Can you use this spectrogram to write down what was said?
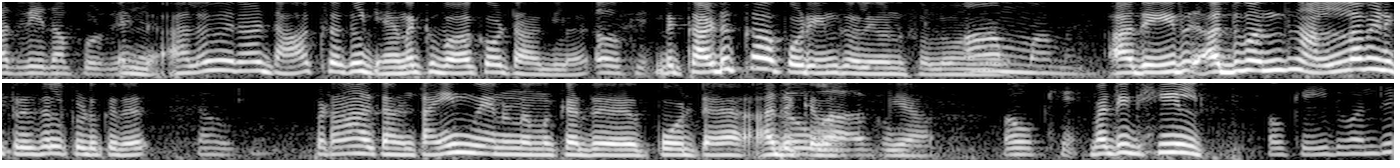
அதுவே தான் போடுவீங்க. இல்லை அலோவேரா டார்க் சர்க்கிள் எனக்கு ஒர்க் அவுட் ஆகல. இந்த கடுக்கா பொடின்னு சொல்லி ஒன்று சொல்லுவாங்க. அது இரு அது வந்து நல்லாவே எனக்கு ரிசல்ட் கொடுக்குது. ஓகே பட் ஆனால் அதுக்கான டைம் வேணும் நமக்கு அது போட்டு அதுக்கெல்லாம். Yeah okay but it heals okay இது வந்து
